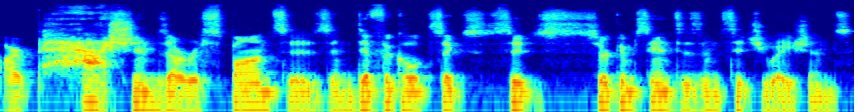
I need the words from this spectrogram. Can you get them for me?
our passions, our responses in difficult circumstances and situations.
